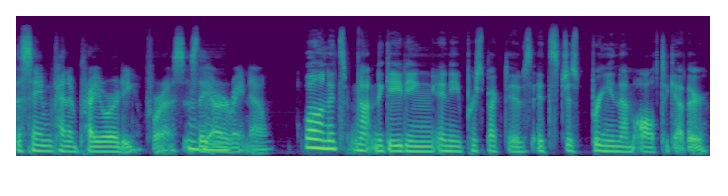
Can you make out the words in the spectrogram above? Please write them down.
the same kind of priority for us as they Mhm. are right now. Well, and it's not negating any perspectives, it's just bringing them all together.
